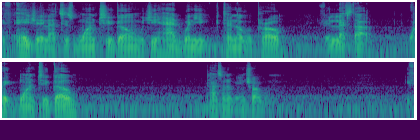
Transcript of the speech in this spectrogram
If AJ lets his one two go, which he had when he turned over pro, if he lets that quick one two go, Tyson will be in trouble. If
